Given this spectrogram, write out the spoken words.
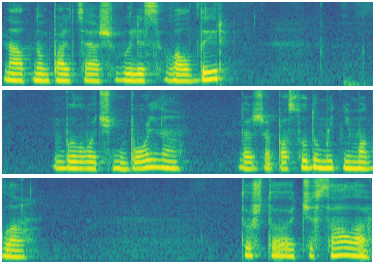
на одном пальце аж вылез волдырь. Было очень больно. Даже посуду мыть не могла. То, что чесала,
